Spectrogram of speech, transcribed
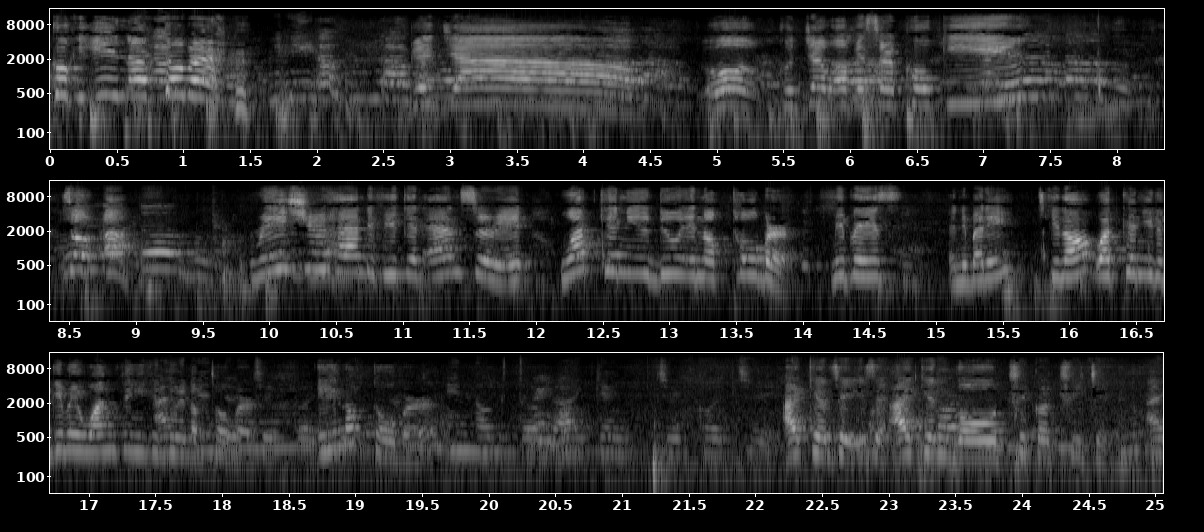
Cookie, in October. Good job. Oh, good job, Officer Koki. So, ah, raise your hand if you can answer it. What can you do in October? Me, please. Anybody? Kino, what can you do? Give me one thing you can do in October. In October, In October, I can trick or treat. I can say, is it, I can go trick or treating. I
